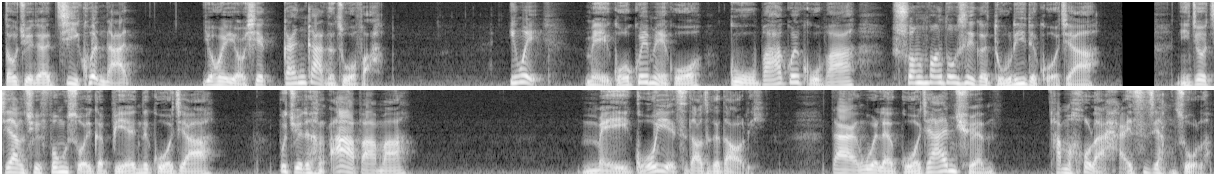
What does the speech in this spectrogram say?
都觉得既困难又会有些尴尬的做法。因为美国归美国，古巴归古巴，双方都是一个独立的国家，你就这样去封锁一个别人的国家，不觉得很阿巴吗？美国也知道这个道理。但为了国家安全，他们后来还是这样做了。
